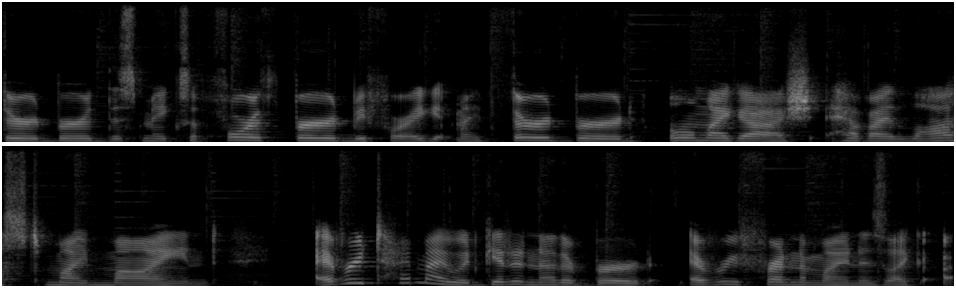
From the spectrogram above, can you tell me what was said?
third bird. This makes a fourth bird before I get my third bird. Oh my gosh, have I lost my mind? every time I would get another bird, every friend of mine is like, uh,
